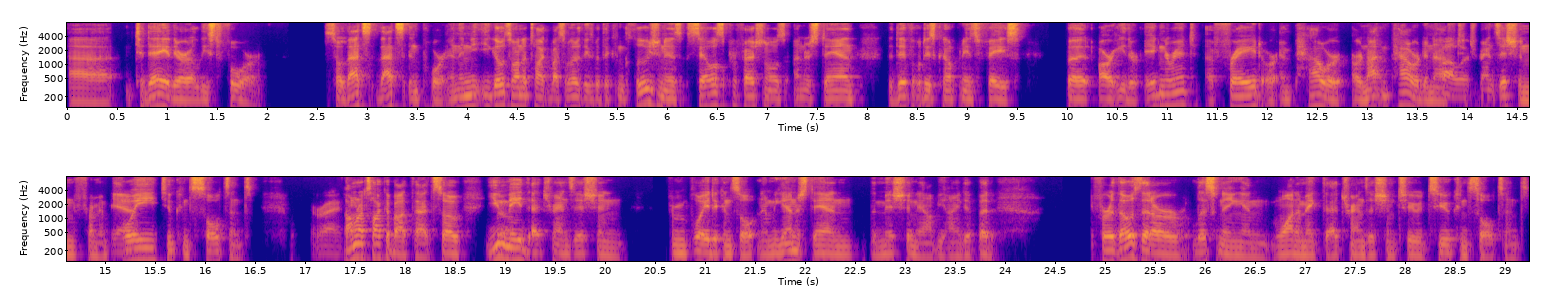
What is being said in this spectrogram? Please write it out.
Uh, today, there are at least four. So that's that's important. And then he goes on to talk about some other things, but the conclusion is sales professionals understand the difficulties companies face but are either ignorant, afraid, or empowered, or not empowered enough empowered. to transition from employee yeah. to consultant. Right. I want to talk about that. So you sure. made that transition from employee to consultant, and we understand the mission now behind it. But for those that are listening and want to make that transition to to consultant,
